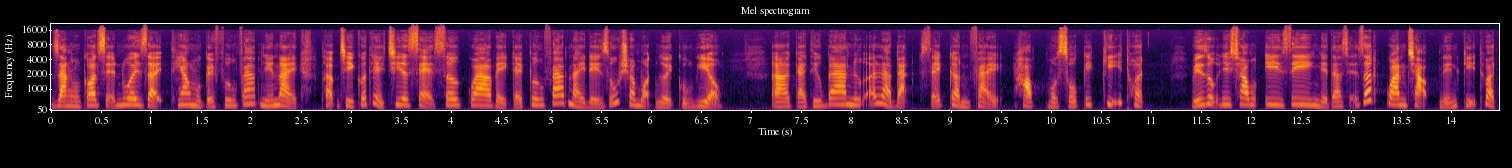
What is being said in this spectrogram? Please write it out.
rằng con sẽ nuôi dạy theo một cái phương pháp như này. Thậm chí có thể chia sẻ sơ qua về cái phương pháp này để giúp cho mọi người cùng hiểu. À, cái thứ ba nữa là bạn sẽ cần phải học một số cái kỹ thuật ví dụ như trong easy người ta sẽ rất quan trọng đến kỹ thuật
